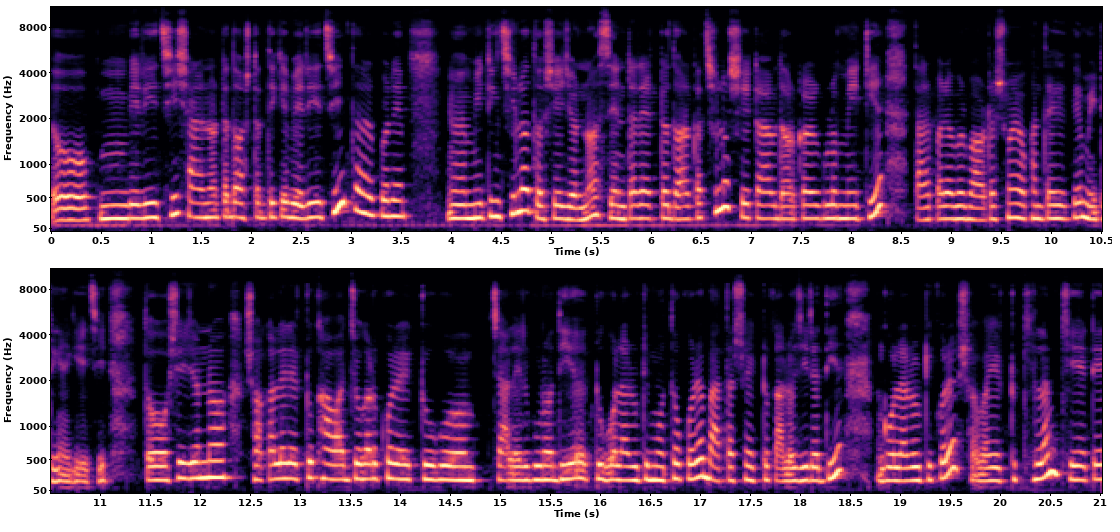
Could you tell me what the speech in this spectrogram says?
তো বেরিয়েছি, সাড়ে নটা, দশটার দিকে বেরিয়েছি। তারপরে মিটিং ছিল, তো সেই জন্য সেন্টারে একটা দরকার ছিল, সেটা দরকারগুলো মিটিয়ে তারপরে আবার বারোটার সময় ওখান থেকে মিটিংয়ে গিয়েছি। তো সেই জন্য সকালের একটু খাওয়ার জোগাড় করে একটু চালের গুঁড়ো দিয়ে একটু গোলা রুটি মতো করে বাতাসে একটু কালো জিরা দিয়ে গোলা রুটি করে সবাই একটু খেলাম খেয়েটে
